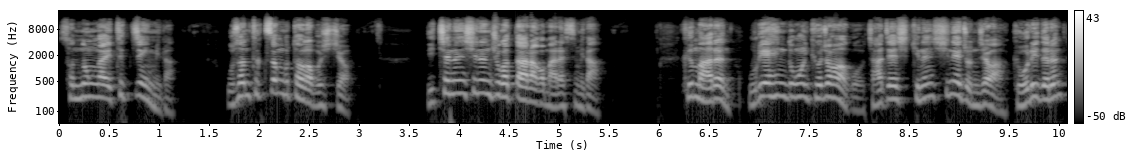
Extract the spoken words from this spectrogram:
선동가의 특징입니다. 우선 특성부터 가보시죠. 니체는 신은 죽었다라고 말했습니다. 그 말은 우리의 행동을 교정하고 자제시키는 신의 존재와 교리들은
